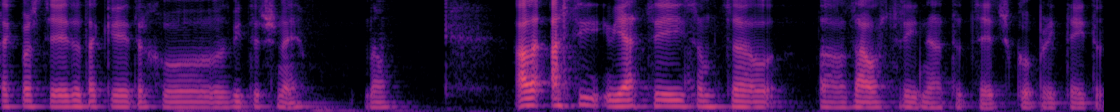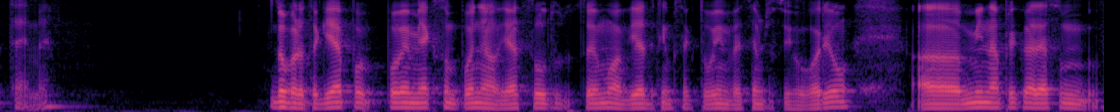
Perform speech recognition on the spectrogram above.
tak proste je to také trochu zbytočné. No. Ale asi viacej som chcel uh, zaostriť na to C pri tejto téme. Dobre, tak ja po, poviem, jak som poňal ja celú túto tému a vyjadrím sa k tvojim veciam, čo si hovoril. Uh, my napríklad, ja som v,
